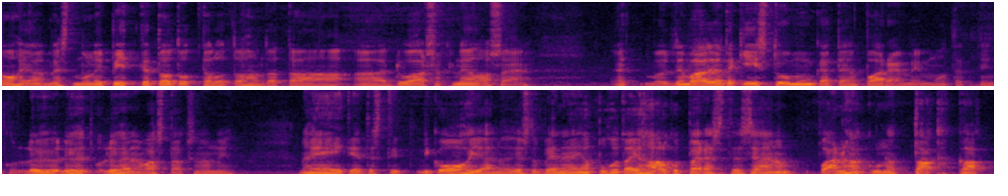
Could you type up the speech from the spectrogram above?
ohjaimesta, mulla oli pitkä totuttelu tuohon tota, uh, DualShock 4. Et ne vaan jotenkin istuu mun käteen paremmin, mutta et niinku lyhy, lyhyt, lyhyenä vastauksena niin No ei tietysti niin ohjaa, no jos enää ihan puhutaan ihan alkuperäisestä, sehän on vanha kunnon TAC 2.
